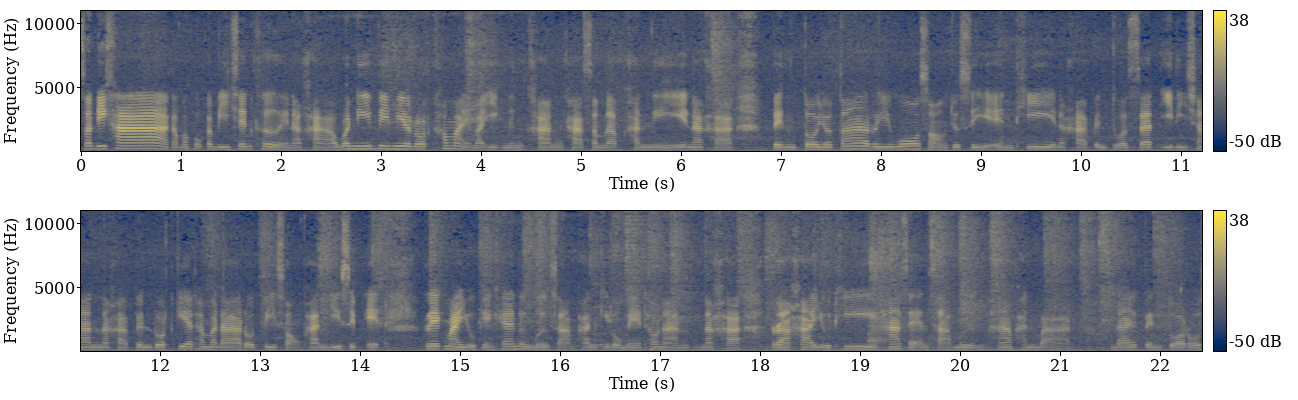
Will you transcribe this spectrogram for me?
สวัสดีค่ะกลับมาพบกับบีเช่นเคยนะคะ วันนี้บีมีรถเข้าใหม่มาอีกหนึ่งคันค่ะสำหรับคันนี้นะคะ เป็น Toyota r e v o 2.4 NT นะคะ เป็นตัว Z Edition นะคะ เป็นรถเกียร์ธรรมดารถปี 2021เลขไม่อยู่เพียงแค่ 13,000 กิโลเมตรเท่านั้นนะคะ ราคาอยู่ที่ 535,000 บาท ได้เป็นตัวรถ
